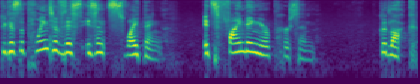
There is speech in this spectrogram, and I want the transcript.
Because the point of this isn't swiping, it's finding your person. Good luck.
